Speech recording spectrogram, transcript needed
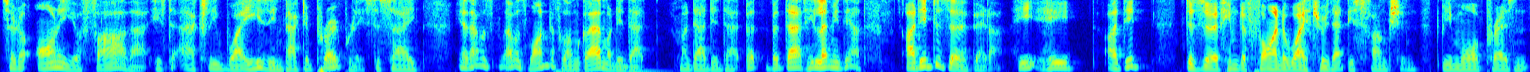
So to honor your father is to actually weigh his impact appropriately. It's to say, yeah, that was that was wonderful. I'm glad I did that. My dad did that. But but that he let me down. I did deserve better. He he I did deserve him to find a way through that dysfunction, to be more present,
